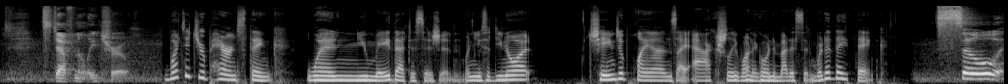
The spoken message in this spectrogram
It's definitely true. What did your parents think when you made that decision? When you said, you know what, change of plans, I actually want to go into medicine. What did they think? So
